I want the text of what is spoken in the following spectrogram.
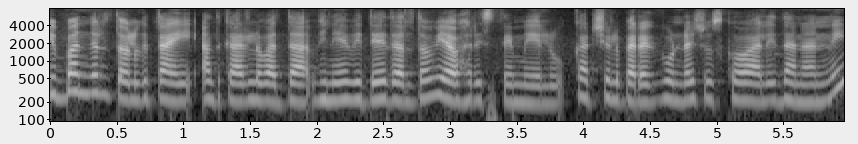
ఇబ్బందులు తొలగుతాయి. అధికారుల వద్ద వినయ విధేయతలతో వ్యవహరిస్తే మేలు. ఖర్చులు పెరగకుండా చూసుకోవాలి. ధనాన్ని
